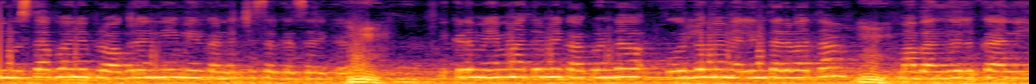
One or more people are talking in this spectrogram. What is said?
ఈ ముస్తాబా అనే ప్రోగ్రామ్ని మీరు కండక్ట్ చేశారు కదా సార్ ఇక్కడ మ్మ్. ఇక్కడ మేము మాత్రమే కాకుండా ఊర్లో మేము వెళ్ళిన తర్వాత. మా బంధువులకు కానీ.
